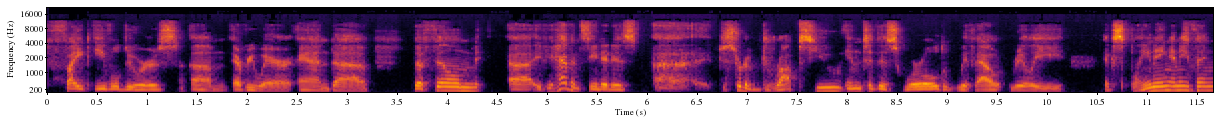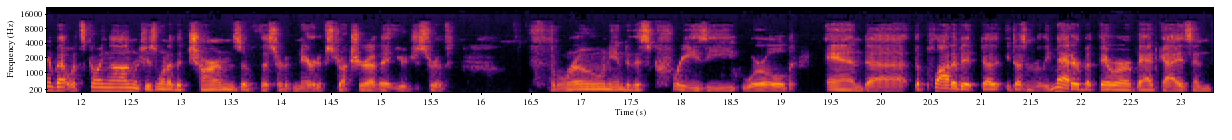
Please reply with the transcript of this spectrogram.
fight evildoers um, everywhere, and uh, the film uh, if you haven't seen it, is uh, just sort of drops you into this world without really explaining anything about what's going on, which is one of the charms of the sort of narrative structure of it. You're just sort of thrown into this crazy world, and uh, the plot of it do- it doesn't really matter. But there are bad guys and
